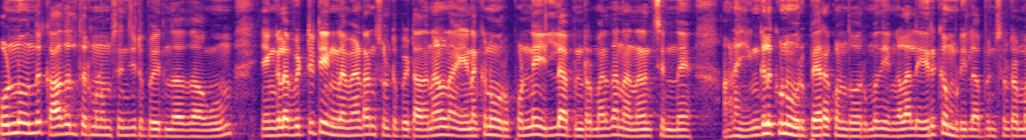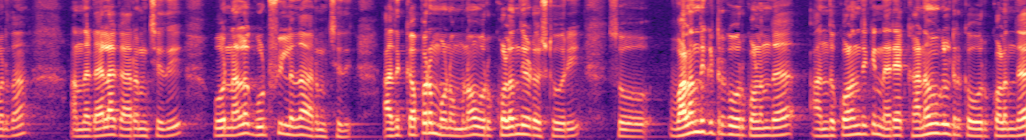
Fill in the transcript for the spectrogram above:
பொண்ணு வந்து காதல் திருமணம் செஞ்சுட்டு போயிருந்ததாகவும் எங்களை விட்டுட்டு எங்களை வேண்டாம்னு சொல்லிட்டு போயிட்டு அதனால் நான் எனக்குன்னு ஒரு பொண்ணே இல்லை அப்படின்ற மாதிரி தான் நான் நினச்சிருந்தேன். ஆனால் எங்களுக்குன்னு ஒரு பேர குழந்தை வரும்போது எங்களால் இருக்க முடியல அப்படின்னு சொல்கிற மாதிரி தான் அந்த டைலாக் ஆரம்பிச்சது. ஒரு நல்ல குட் ஃபீலில் தான் ஆரம்பிச்சது. அதுக்கப்புறம் போனோம்னா ஒரு குழந்தையோட ஸ்டோரி ஸோ வளர்ந்துக்கிட்டு இருக்க ஒரு குழந்தை அந்த குழந்தைக்கு நிறைய கனவுகள் இருக்க ஒரு குழந்தை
